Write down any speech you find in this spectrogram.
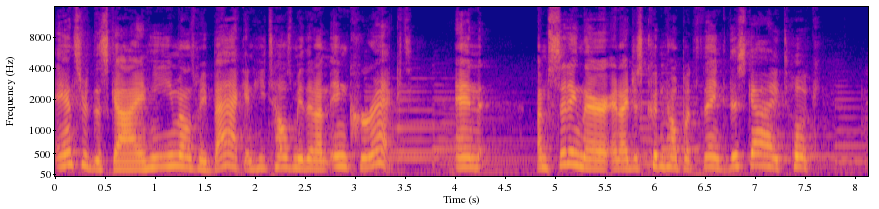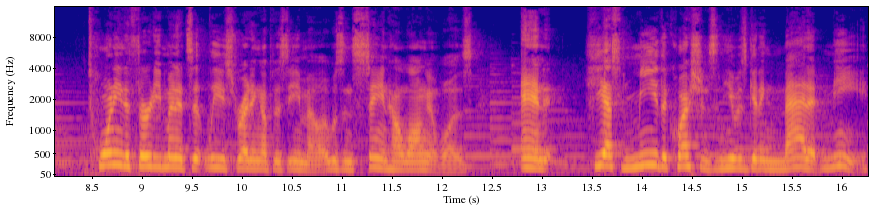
answered this guy and he emails me back and he tells me that I'm incorrect. And I'm sitting there and I just couldn't help but think this guy took 20 to 30 minutes at least writing up this email. It was insane how long it was. And he asked me the questions and he was getting mad at me.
